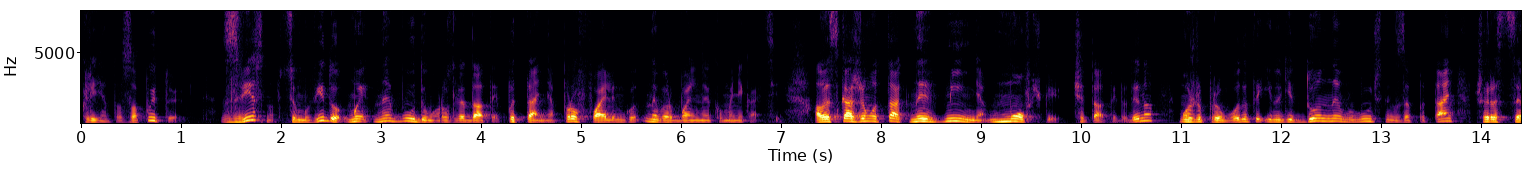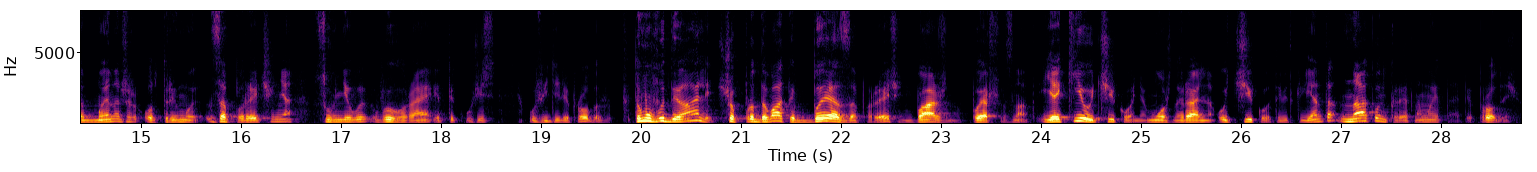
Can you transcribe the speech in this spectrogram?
клієнта запитує. Звісно, в цьому відео ми не будемо розглядати питання профайлінгу невербальної комунікації. Але, скажімо так, невміння мовчки читати людину може приводити іноді до невлучних запитань. Через це менеджер отримує заперечення, сумніви, вигорає і текучість у відділі продажу. Тому в ідеалі, щоб продавати без заперечень, бажано перше знати, які очікування можна реально очікувати від клієнта на конкретному етапі продажу.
